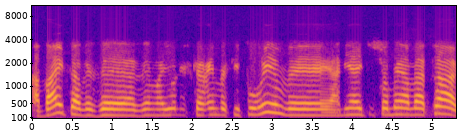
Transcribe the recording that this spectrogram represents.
הביתה וזה, אז הם היו נזכרים בסיפורים, ואני הייתי שומע מהצד.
